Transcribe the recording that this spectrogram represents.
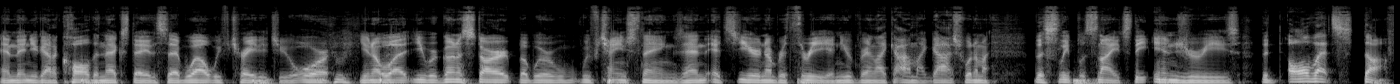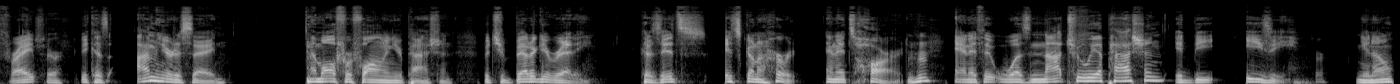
and then you got a call the next day that said, "Well, we've traded you," or you know what, you were going to start, but we're we've changed things, and it's year number three, and you've been like, "Oh my gosh, what am I?" The sleepless nights, the injuries, the all that stuff, right? Sure. Because I'm here to say, I'm all for following your passion, but you better get ready because it's it's going to hurt and it's hard. Mm-hmm. And if it was not truly a passion, it'd be easy. Sure. You know,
